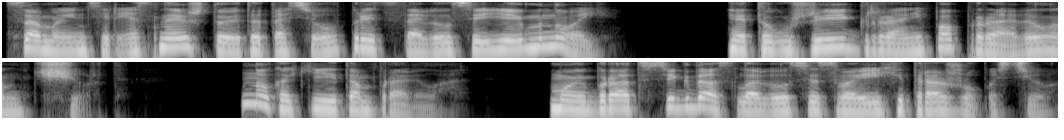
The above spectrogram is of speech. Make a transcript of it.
Самое интересное, что этот осел представился ей мной. Это уже игра не по правилам, черт. Но какие там правила? Мой брат всегда славился своей хитрожопостью.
